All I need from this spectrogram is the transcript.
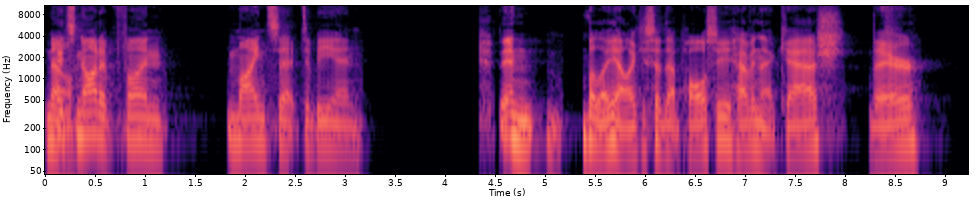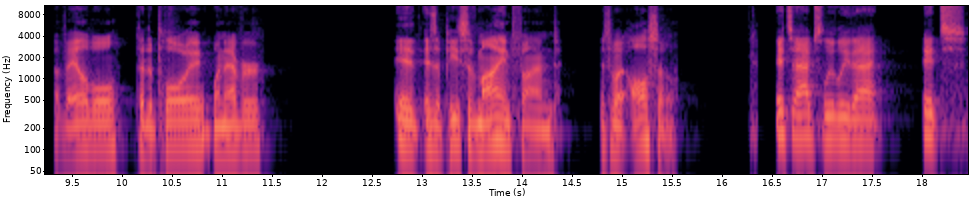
No. it's not a fun mindset to be in. And but like, yeah, like you said, that policy, having that cash there available to deploy whenever, it is a peace of mind fund. Is what also. It's absolutely that. It's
